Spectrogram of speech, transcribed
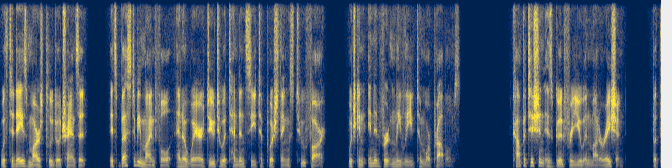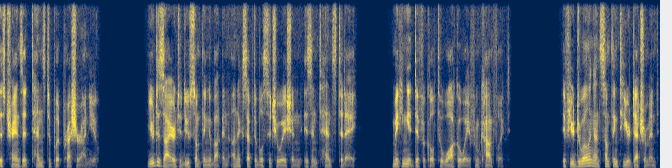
With today's Mars Pluto transit, it's best to be mindful and aware due to a tendency to push things too far, which can inadvertently lead to more problems. Competition is good for you in moderation, but this transit tends to put pressure on you. Your desire to do something about an unacceptable situation is intense today, making it difficult to walk away from conflict. If you're dwelling on something to your detriment,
